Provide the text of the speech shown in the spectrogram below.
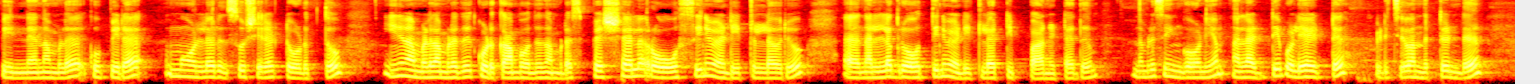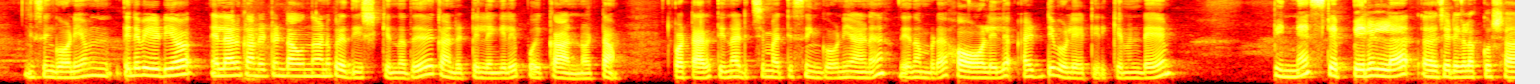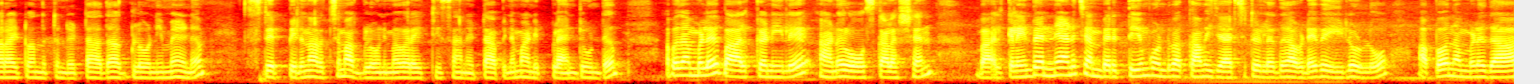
പിന്നെ നമ്മൾ കുപ്പിയുടെ മുകളിലൊരു സുഷിര ഇട്ട് കൊടുത്തു. ഇനി നമ്മൾ നമ്മളിത് കൊടുക്കാൻ പോകുന്നത് നമ്മുടെ സ്പെഷ്യൽ റോസിന് വേണ്ടിയിട്ടുള്ള ഒരു നല്ല ഗ്രോത്തിന് വേണ്ടിയിട്ടുള്ള ടിപ്പാണ് ഇട്ടത് നമ്മുടെ സിങ്കോണിയം നല്ല അടിപൊളിയായിട്ട് പിടിച്ച് വന്നിട്ടുണ്ട്. ഈ സിങ്കോണിയത്തിന്റെ വീഡിയോ എല്ലാവരും കണ്ടിട്ടുണ്ടാവും എന്നാണ് പ്രതീക്ഷിക്കുന്നത്. കണ്ടിട്ടില്ലെങ്കിൽ പോയി കാണണം കേട്ടോ കൊട്ടാരത്തിൽ നിന്ന് അടിച്ച് മാറ്റി സിങ്കോണിയാണ് ഇത് നമ്മുടെ ഹാളിൽ അടിപൊളിയായിട്ടിരിക്കുന്നുണ്ട്. പിന്നെ സ്റ്റെപ്പിലുള്ള ചെടികളൊക്കെ ഉഷാറായിട്ട് വന്നിട്ടുണ്ട് കേട്ടോ. അത് അഗ്ലോണിമയാണ്. സ്റ്റെപ്പിൽ നിറച്ചും അഗ്ലോണിമ ആണ് കേട്ടോ. പിന്നെ മണി പ്ലാന്റും ഉണ്ട്. അപ്പോൾ നമ്മൾ ബാൽക്കണിയിൽ ആണ് റോസ് കളക്ഷൻ. ബാൽക്കണിയിൽ തന്നെയാണ് ചെമ്പരത്തിയും കൊണ്ടുവെക്കാൻ വിചാരിച്ചിട്ടുള്ളത്. അവിടെ വെയിലുള്ളൂ. അപ്പോൾ നമ്മളിതാ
